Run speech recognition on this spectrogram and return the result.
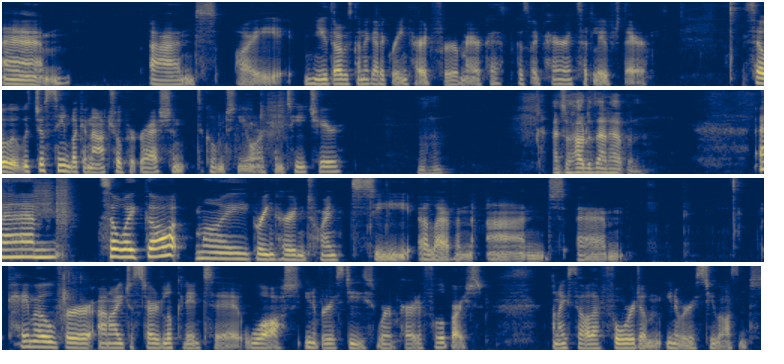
Um, and I knew that I was going to get a green card for America because my parents had lived there. So it was just seemed like a natural progression to come to New York and teach here. Mm-hmm. And so, how did that happen? Um, so I got my green card in 2011 and um, came over and I just started looking into what universities weren't part of Fulbright. And I saw that Fordham University wasn't.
